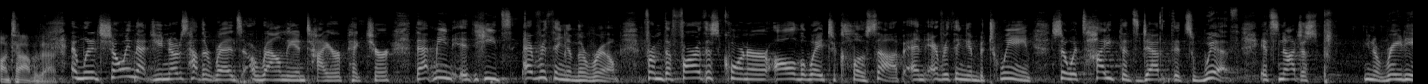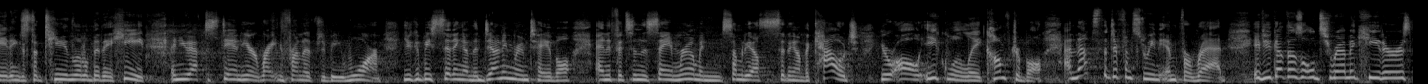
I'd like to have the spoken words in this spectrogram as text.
on top of that. And when it's showing that, you notice how the red's around the entire picture? That means it heats everything in the room, from the farthest corner all the way to close up and everything in between. So it's height, it's depth, it's width. It's not just you know, radiating just a teeny little bit of heat and you have to stand here right in front of it to be warm. You could be sitting on the dining room table and if it's in the same room and somebody else is sitting on the couch, you're all equally comfortable. And that's the difference between infrared. If you've got those old ceramic heaters,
